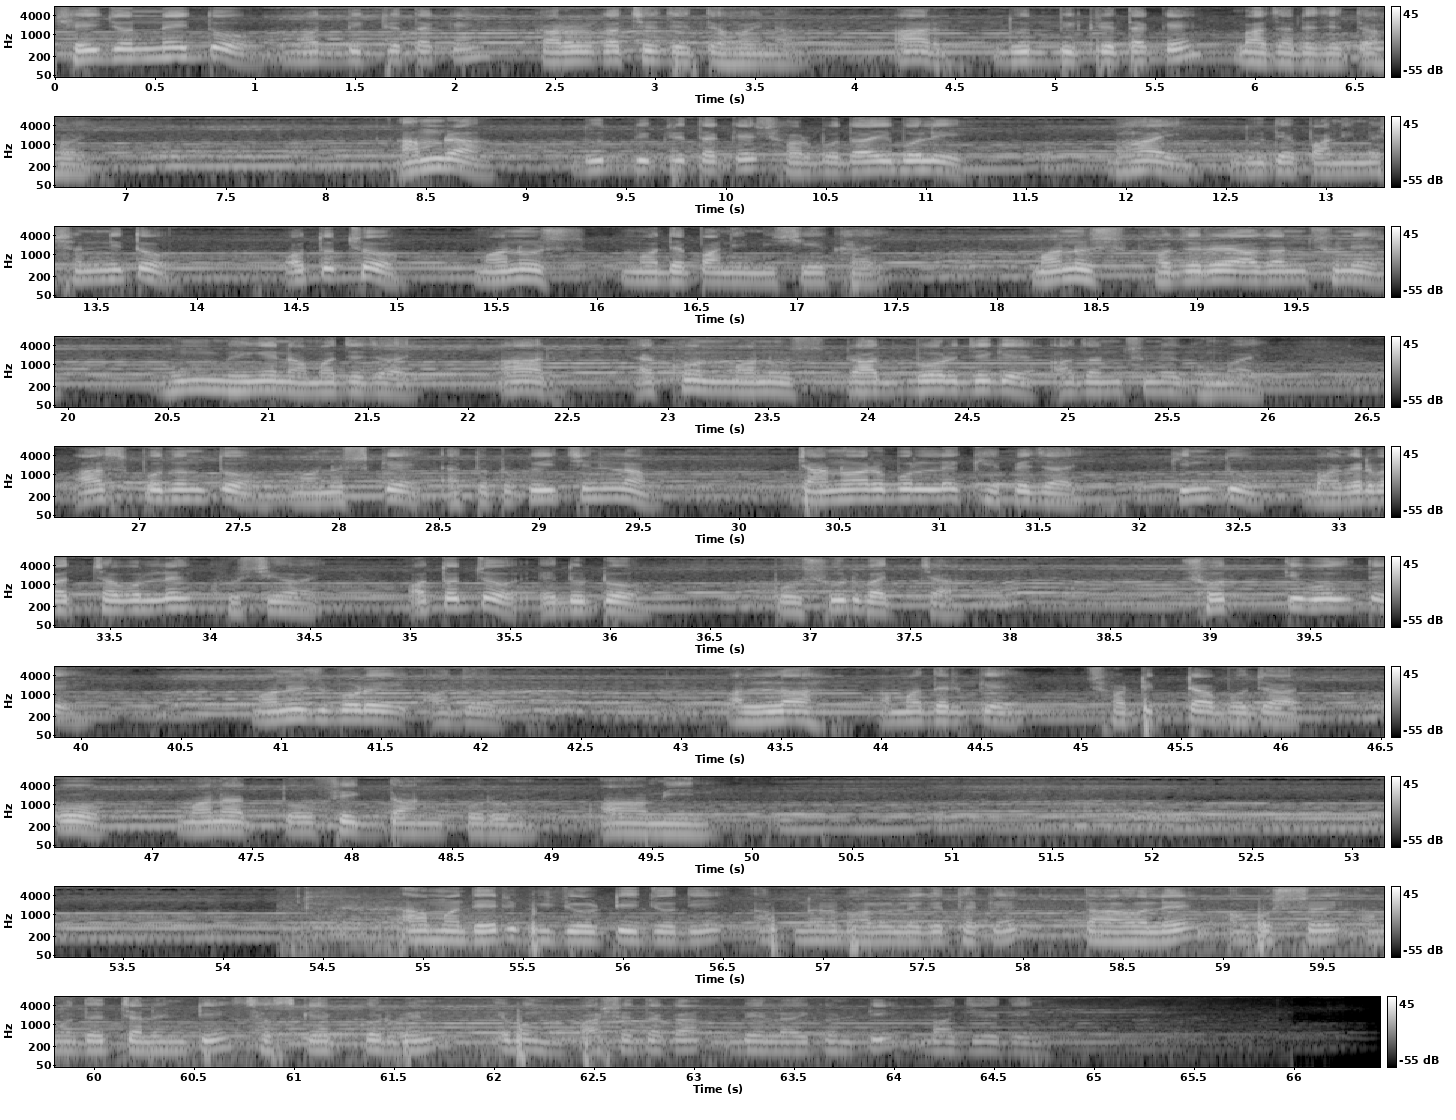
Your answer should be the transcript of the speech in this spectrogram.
সেই জন্যই তো মদ বিক্রেতাকে কারোর কাছে যেতে হয় না, আর দুধ বিক্রেতাকে বাজারে যেতে হয়। আমরা দুধ বিক্রেতাকে সর্বদাই বলি, ভাই, দুধে পানি মেশাননি তো? অথচ মানুষ মদে পানি মিশিয়ে খায়। মানুষ ফজরের আজান শুনে ঘুম ভেঙে নামাজে যায়, আর এখন মানুষ রাতভর জেগে আজান শুনে ঘুমায়। আজ পর্যন্ত মানুষকে এতটুকুই চিনলাম, জানোয়ার বললে খেপে যায়, কিন্তু বাঘের বাচ্চা বললে খুশি হয়, অথচ এ দুটো পশুর বাচ্চা। সত্যি বলতে মানুষ বড়ই আজব। আল্লাহ আমাদেরকে সঠিকটা বোঝার ও মানার তৌফিক দান করুন। আমিন। আমাদের ভিডিওটি যদি আপনার ভালো লেগে থাকে, তাহলে অবশ্যই আমাদের চ্যানেলটি সাবস্ক্রাইব করবেন এবং পাশে থাকা বেল আইকনটি বাজিয়ে দিন।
